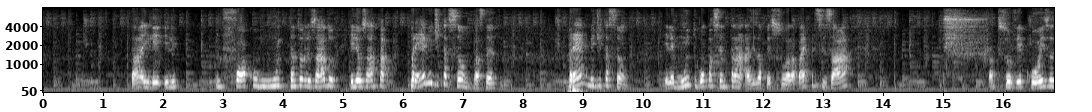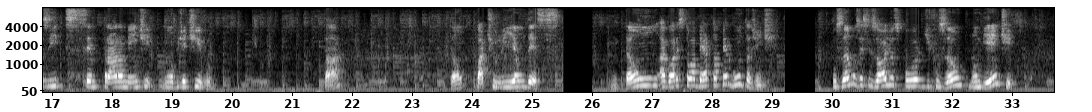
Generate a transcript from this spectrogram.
Tá? Ele ele um foco muito tanto usado, ele é usado para pré-meditação bastante. Pré-meditação. Ele é muito bom para centrar. Às vezes a pessoa ela vai precisar absorver coisas e centrar a mente num objetivo. Tá? Então, patchouli é um desses. Então, agora estou aberto a perguntas, gente. Usamos esses óleos por difusão no ambiente?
